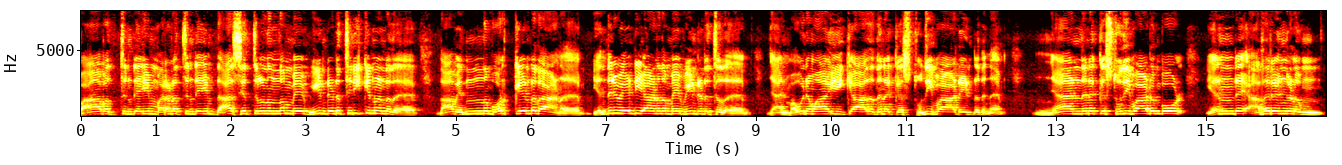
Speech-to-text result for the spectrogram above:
പാപത്തിന്റെയും മരണത്തിന്റെയും ദാസ്യത്തിൽ നിന്നും നമ്മെ വീണ്ടെടുത്തിരിക്കുന്നു എന്നത് നാം എന്നും ഓർക്കേണ്ടതാണ്. എന്തിനു വേണ്ടിയാണ് നമ്മെ വീണ്ടെടുത്തത്? ഞാൻ മൗനമായിരിക്കാതെ നിനക്ക് സ്തുതി പാടേണ്ടതിന്. ഞാൻ നിനക്ക് സ്തുതി പാടുമ്പോൾ എന്റെ അധരങ്ങളും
